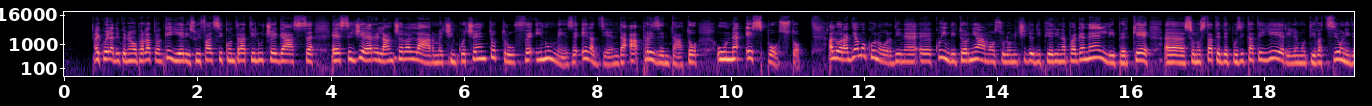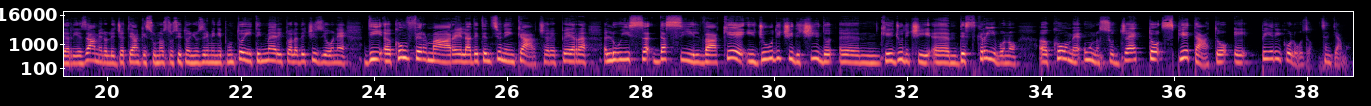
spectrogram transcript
è quella di cui abbiamo parlato anche ieri sui falsi contratti luce e gas. SGR lancia l'allarme 500 truffe in un mese e l'azienda ha presentato un esposto. Allora andiamo con ordine, eh, quindi torniamo sull'omicidio di Pierina Paganelli perché eh, sono state depositate ieri le motivazioni del riesame, lo leggete anche sul nostro sito newsremini.it in merito alla decisione di eh, confermare la detenzione in carcere per Luis da Silva che i giudici decido, ehm, che i giudici ehm, descrivono eh, come un soggetto spietato e pericoloso. Sentiamo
